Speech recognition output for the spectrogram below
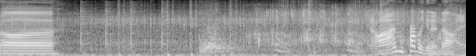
Uh, I'm probably gonna die.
